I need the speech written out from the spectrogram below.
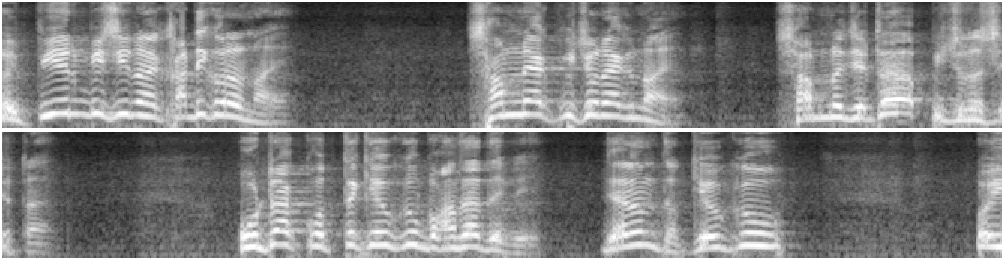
ওই পিএনপিসি নয় কাটি করা নয়, সামনে এক, পিছনে এক নয়, সামনে যেটা, পিছনে সেটা, ওটা করতে কেউ কেউ বাধা দেবে। জানেন তো? কেউ কেউ ওই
